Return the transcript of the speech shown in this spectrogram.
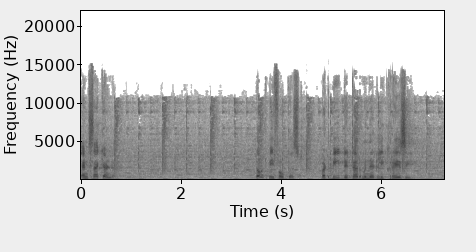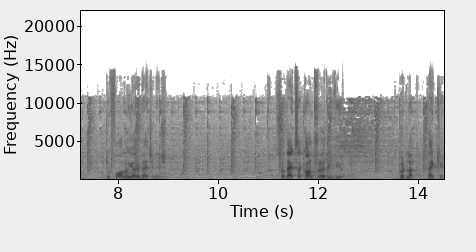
And second, don't be focused, but be determinedly crazy to follow your imagination. So that's a contrary view. Good luck. Thank you.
